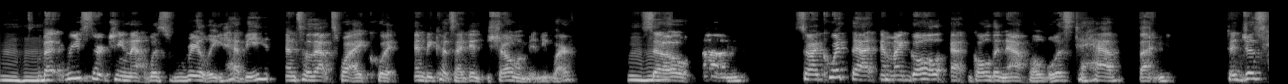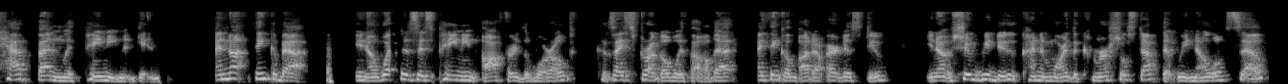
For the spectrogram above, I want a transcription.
Mm-hmm. But researching that was really heavy. And so that's why I quit. And because I didn't show them anywhere. Mm-hmm. So, um, so I quit that. And my goal at Golden Apple was to have fun, to just have fun with painting again and not think about, you know, what does this painting offer the world? Because I struggle with all that. I think a lot of artists do. You know, should we do kind of more the commercial stuff that we know will sell?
